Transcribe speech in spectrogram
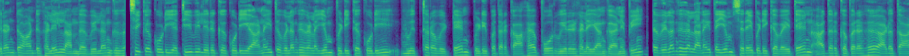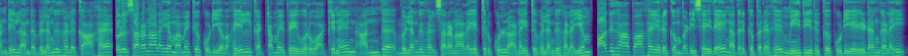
இரண்டு ஆண்டுகளில் அந்த விலங்கு வசிக்கக்கூடிய தீவில் இருக்கக்கூடிய அனைத்து விலங்குகளையும் பிடிக்கக்கூடி உத்தரவிட்டேன். பிடிப்பதற்காக போர் வீரர்களை அங்கு அனுப்பி இந்த விலங்குகள் அனைத்தையும் சிறைபிடிக்க வைத்தேன். அதற்கு பிறகு அடுத்த ஆண்டில் அந்த விலங்குகளுக்காக ஒரு சரணாலயம் அமைக்கக்கூடிய வகையில் கட்டமைப்பை உருவாக்கினேன். அந்த விலங்குகள் சரணாலயத்திற்குள் அனைத்து விலங்குகளையும் பாதுகாப்பாக இருக்கும்படி செய்தேன். அதற்கு பிறகு மீதி இருக்கக்கூடிய இடங்களை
